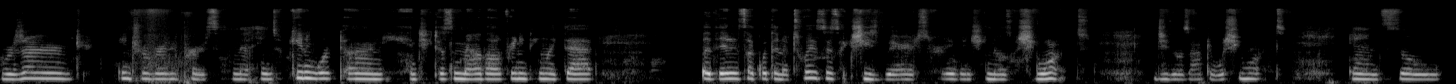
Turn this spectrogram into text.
reserved, introverted person that ends up getting work done, and she doesn't mouth off or anything like that. But then it's like within a twist, it's like she's very assertive and she knows what she wants. She goes after what she wants. And so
